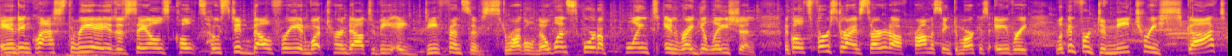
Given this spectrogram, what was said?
And in Class 3A, the DeSales Colts hosted Belfry in what turned out to be a defensive struggle. No one scored a point in regulation. The Colts' first drive started off promising to Marcus Avery, looking for Dimitri Scott.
